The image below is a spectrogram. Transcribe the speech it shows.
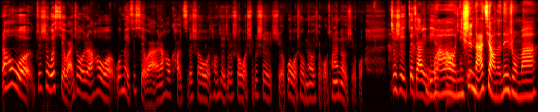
然后我就是我写完之后，然后我我每次写完，然后考级的时候，我同学就说我是不是学过，我说我没有学过，我从来没有学过，就是在家里练。哇哦，你是拿奖的那种吗？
